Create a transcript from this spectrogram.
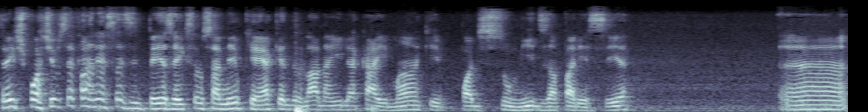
Trade esportivo você faz nessas empresas aí que você não sabe nem o que é, que é lá na Ilha Caimã, que pode sumir, desaparecer. Uh...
